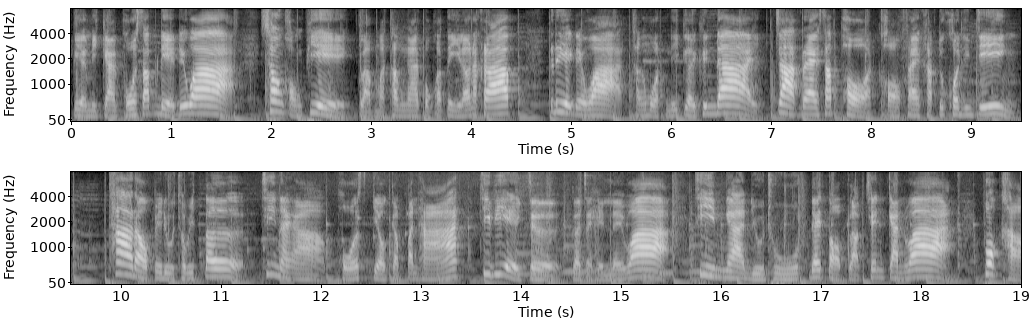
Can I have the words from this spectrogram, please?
ก็ยังมีการโพสต์อัปเดตด้วยว่า ช่องของพี่เอกกลับมาทำงานปกติแล้วนะครับ เรียกได้ว่าทั้งหมดนี้เกิดขึ้นได้ จากแรงซัพพอร์ตของแฟนคลับทุกคนจริง ๆ ถ้าเราไปดูทวิตเตอร์ที่นายอาร์โพสต์เกี่ยวกับปัญหาที่พี่เอกเจอ ก็จะเห็นเลยว่า ทีมงาน YouTube ได้ตอบกลับเช่นกันว่าพพวกเขา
